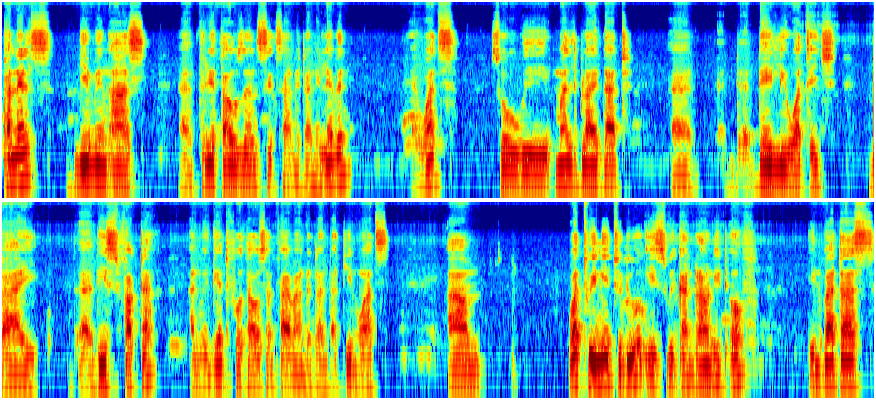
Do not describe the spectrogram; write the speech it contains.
panels giving us uh, 3611 uh, watts. So we multiply that uh, daily wattage by uh, this factor and we get 4513 watts. Um, what we need to do is we can round it off. Inverters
